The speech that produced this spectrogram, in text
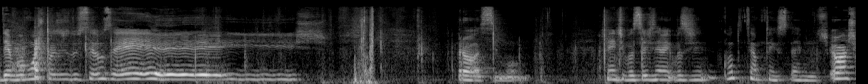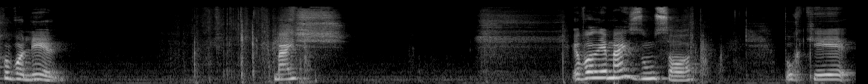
Devolvam as coisas dos seus ex. Próximo. Gente, vocês, vocês. Quanto tempo tem isso? 10 minutos? Eu acho que eu vou ler mas. Eu vou ler mais um só. Porque.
